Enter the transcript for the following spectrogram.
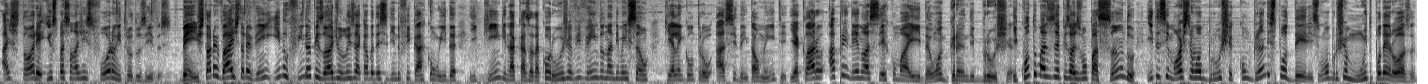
a história e os personagens foram introduzidos. Bem, história vai, história vem, e no fim do episódio, Luiz acaba decidindo ficar com Ida e King na casa da coruja, vivendo na dimensão que ela encontrou acidentalmente. E é claro, aprendendo a ser como a Ida, uma grande bruxa. E quanto mais os episódios vão passando, Ida se mostra uma bruxa com grandes poderes, uma bruxa muito poderosa.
